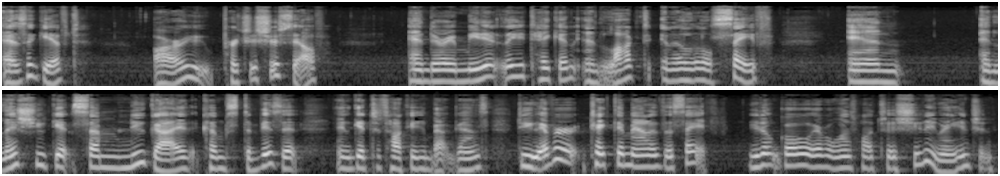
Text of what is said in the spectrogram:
as a gift, or you purchase yourself and they're immediately taken and locked in a little safe. And unless you get some new guy that comes to visit and get to talking about guns, do you ever take them out of the safe? You don't go every once in a while to a shooting range and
